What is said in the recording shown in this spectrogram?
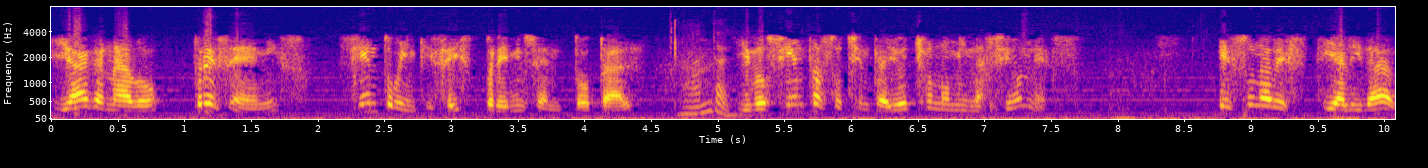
y ha ganado 13 Emmys, 126 premios en total y 288 nominaciones. Es una bestialidad.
